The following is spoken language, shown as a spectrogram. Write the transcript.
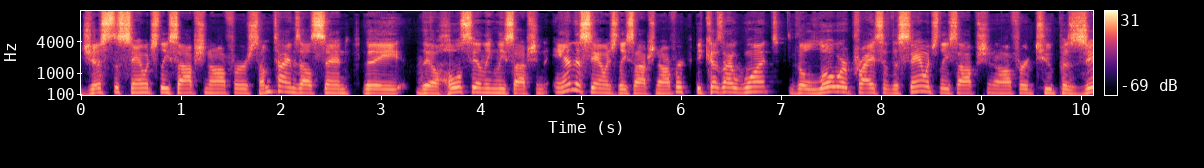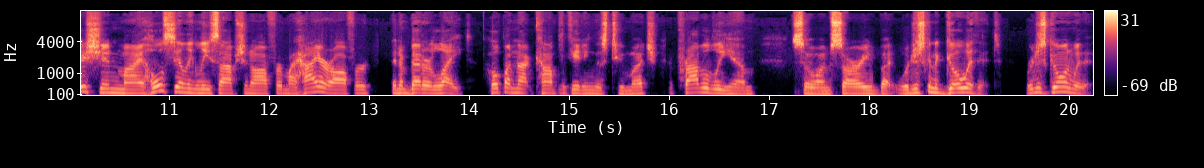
just the sandwich lease option offer. Sometimes I'll send the, the wholesaling lease option and the sandwich lease option offer because I want the lower price of the sandwich lease option offer to position my wholesaling lease option offer, my higher offer in a better light. Hope I'm not complicating this too much. I probably am. So I'm sorry, but we're just going to go with it. We're just going with it.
